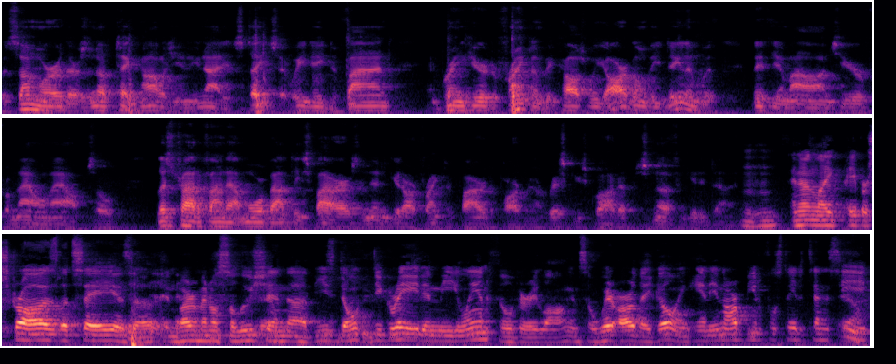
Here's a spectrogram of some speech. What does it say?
but somewhere there's enough technology in the United States that we need to find and bring here to Franklin because we are going to be dealing with lithium ions here from now on out. So let's try to find out more about these fires and then get our Franklin Fire Department, our rescue squad up to snuff and get it done. And unlike paper straws, let's say, as an environmental solution, uh, these don't degrade in the landfill very long. And so, where are they going? And in our beautiful state of Tennessee,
